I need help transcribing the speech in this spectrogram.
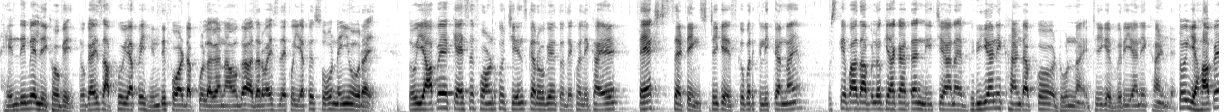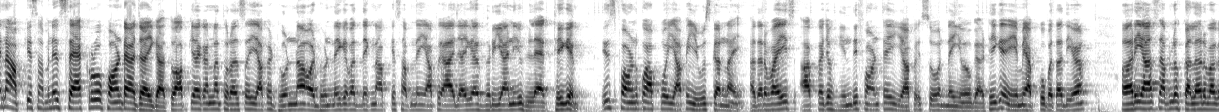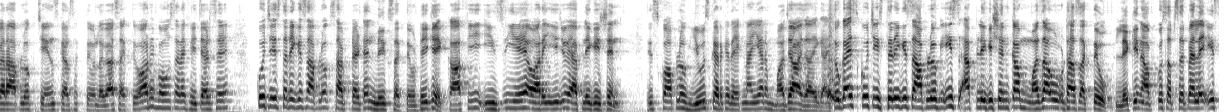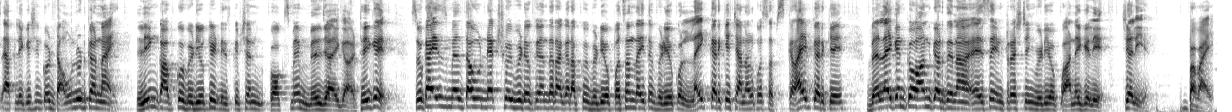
हिंदी में लिखोगे तो गाइज़ आपको यहाँ पे हिंदी फॉन्ट आपको लगाना होगा। अदरवाइज़ देखो, यहाँ पे शो नहीं हो रहा है। तो यहाँ पे कैसे फॉन्ट को चेंज करोगे तो देखो लिखा है टेक्स्ट सेटिंग्स ठीक है? इसके ऊपर क्लिक करना है। उसके बाद आप लोग क्या करते हैं, नीचे आना है, बिरयानी खंड आपको ढूंढना है, ठीक है? बिरयानी खंड। तो यहाँ पे ना आपके सामने सैक्रो फॉन्ट आ जाएगा। तो आप क्या करना, थोड़ा सा यहाँ पे ढूंढना और ढूँढने के बाद देखना आपके सामने यहाँ पे आ जाएगा बिरयानी ब्लैक ठीक है? इस फॉन्ट को आपको यहाँ पे यूज़ करना है। अदरवाइज़ आपका जो हिंदी फॉन्ट है, यहाँ पे शो नहीं होगा, ठीक है? ये मैं आपको बता दिया। और यहाँ से आप लोग कलर वगैरह आप लोग चेंज कर सकते हो, लगा सकते हो और भी बहुत सारे फीचर्स है। कुछ इस तरीके से आप लोग सब लिख सकते हो, ठीक है? काफ़ी ईजी है और ये जो एप्लीकेशन इसको आप लोग यूज़ करके देखना यार, मज़ा आ जाएगा। तो गाइस कुछ इस तरीके से आप लोग इस एप्लीकेशन का मज़ा उठा सकते हो। लेकिन आपको सबसे पहले इस एप्लीकेशन को डाउनलोड करना है। लिंक आपको वीडियो के डिस्क्रिप्शन बॉक्स में मिल जाएगा, ठीक है? सो गाइज़ मिलता हूँ नेक्स्ट कोई वीडियो के अंदर। अगर आपको वीडियो पसंद आई तो वीडियो को लाइक करके चैनल को सब्सक्राइब करके बेलाइकन को ऑन कर देना ऐसे इंटरेस्टिंग वीडियो पाने के लिए। चलिए बाय बाय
